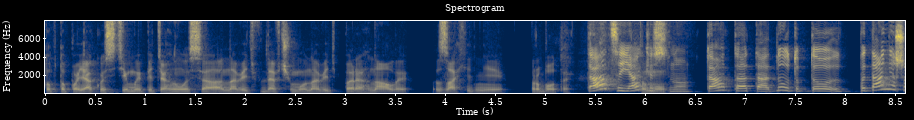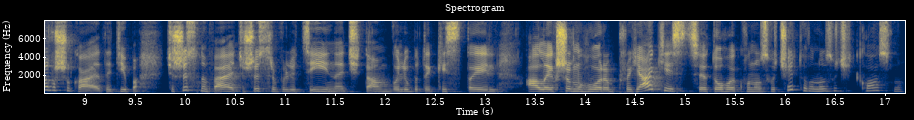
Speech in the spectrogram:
Тобто, по якості ми підтягнулися навіть в девчому, навіть перегнали західні роботи. Та, це якісно. Та, та, та. Ну, тобто, питання, що ви шукаєте? Типа, чи щось нове, чи щось революційне, чи там ви любите якийсь стиль. Але якщо ми говоримо про якість того, як воно звучить, то воно звучить класно.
